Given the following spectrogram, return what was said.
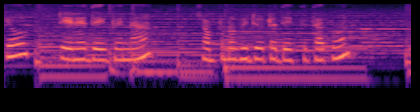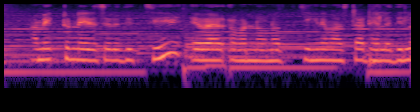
কেউ টেনে দেখবে না। সম্পূর্ণ ভিডিওটা দেখতে থাকুন। আমি একটু নেড়ে চেড়ে দিচ্ছি। এবার আমার ননদ চিংড়ি মাছটা ঢেলে দিল।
